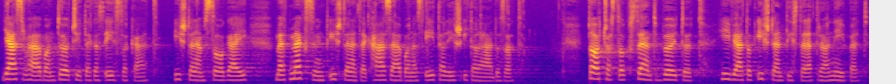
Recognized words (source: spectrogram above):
Gyászruhában töltsétek az éjszakát, Istenem szolgái, mert megszűnt Istenetek házában az étel és áldozat. Tartsatok szent böjtöt, hívjátok Isten tiszteletre a népet.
